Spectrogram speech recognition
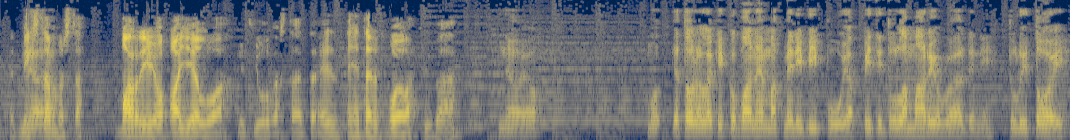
Että miksi tämmöistä Mario-ajelua nyt julkaista, että ei, ei tämä nyt voi olla hyvää. Joo, joo. Ja todellakin kun vanhemmat meni vipuun ja piti tulla Mario World, niin tuli toi,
